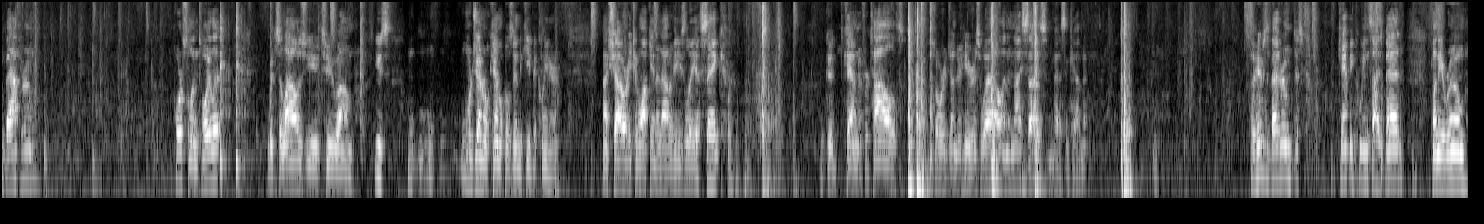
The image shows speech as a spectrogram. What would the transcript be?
bathroom. Porcelain toilet, which allows you to um, use more general chemicals in to keep it cleaner. Nice shower you can walk in and out of easily. A sink. A good cabinet for towels. Storage under here as well. And a nice size medicine cabinet. So here's the bedroom, just camping queen size bed, plenty of room.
